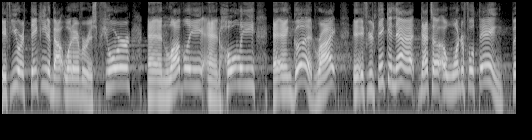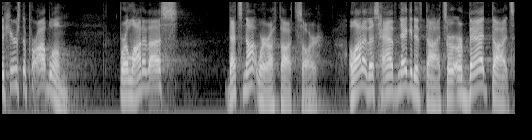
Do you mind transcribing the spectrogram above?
if you are thinking about whatever is pure and lovely and holy and good, right? If you're thinking that, that's a, a, wonderful thing. But here's the problem for a lot of us, that's not where our thoughts are. A lot of us have negative thoughts or, or, bad thoughts,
